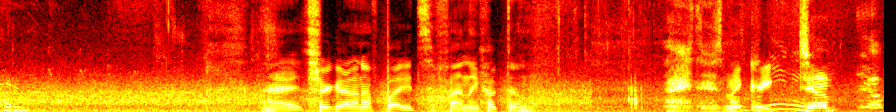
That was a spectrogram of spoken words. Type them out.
pet him. Alright, sure got enough bites. Finally hooked him. Alright, there's my creek chub. Yep.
